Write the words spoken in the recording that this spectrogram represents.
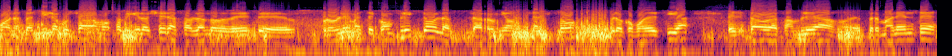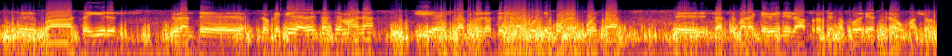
Bueno, hasta allí lo escuchábamos a Miguel Olleras hablando de este problema, este conflicto. La, reunión finalizó, pero como decía, el estado de asamblea eh, permanente eh, va a seguir durante lo que queda de esta semana y en caso de no tener algún tipo de respuesta, eh, la semana que viene la protesta podría ser aún mayor.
